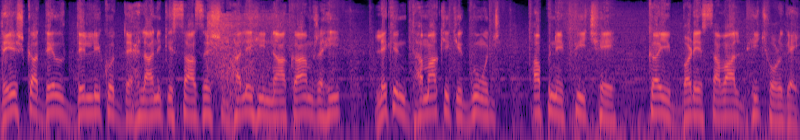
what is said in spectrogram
देश का दिल दिल्ली को दहलाने की साजिश भले ही नाकाम रही, लेकिन धमाके की गूंज अपने पीछे कई बड़े सवाल भी छोड़ गई।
